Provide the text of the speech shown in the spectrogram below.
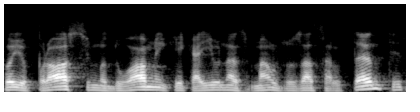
foi o próximo do homem que caiu nas mãos dos assaltantes?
